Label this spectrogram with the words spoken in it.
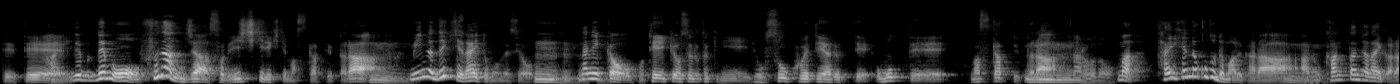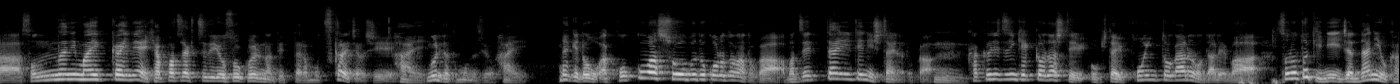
てて、はいでも、でも、普段じゃあそれ意識できてますかって言ったら、うんみんなできてないと思うんですよ。うんうん何かをこう提供するときに予想を超えてやるって思ってますかって言ったら、うんなるほど。まあ、大変なことでもあるから、うんあの、簡単じゃないから、そんなに毎回ね、100発100中で予想を超えるなんて言ったらもう疲れちゃうし、はい無理だと思うんですよ。はい。だけど、あ、ここは勝負どころだなとか、まあ、絶対に手にしたいなとか、うん確実に結果を出しておきたいポイントがあるのであれば、その時に、じゃあ何を考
